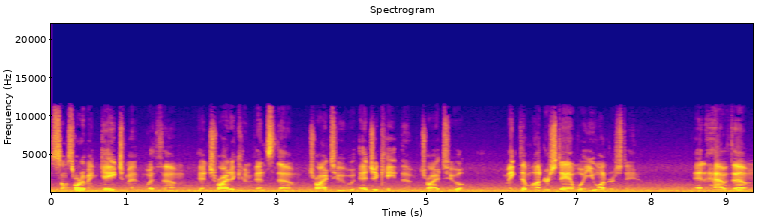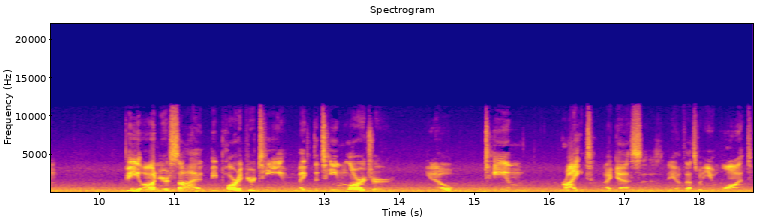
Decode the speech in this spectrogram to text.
some sort of engagement with them and try to convince them, try to educate them, try to make them understand what you understand and have them be on your side, be part of your team, make the team larger, you know, team right, I guess, you know, if that's what you want.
